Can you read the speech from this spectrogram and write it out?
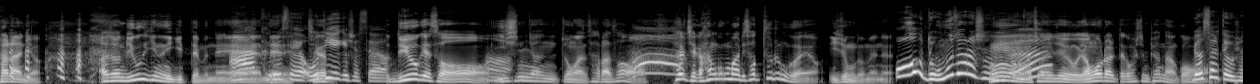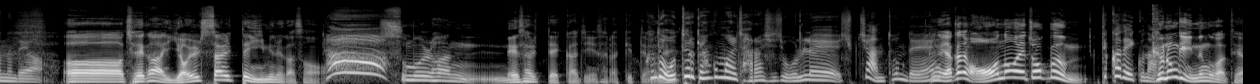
야라뇨. 아, 저는 미국인이기 때문에. 아, 네. 그러세요. 제가 어디에 계셨어요? 뉴욕에서 어. 20년 동안 살아서 사실 제가 한국말이 서투른 거예요. 이 정도면은. 오, 너무 잘하시는데? 음, 저는 이제 영어로 할 때가 훨씬 편하고. 몇 살 때 오셨는데요? 어, 제가 10살 때 이민을 가서 24살 때까지 살았기 때문에. 근데 어떻게 이렇게 한국말 잘하시지? 원래 쉽지 않던데. 그러니까 약간 언어에 조금 특화돼 있구나. 그런 게 있는 것 같아요.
